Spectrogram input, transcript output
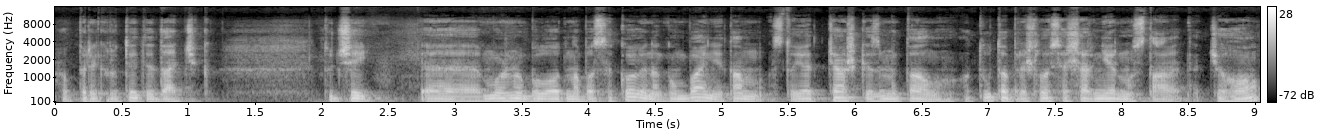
щоб перекрутити датчик. Тут ще й е, можна було от на басакові, на комбайні, там стоять тяжкі з металу. А тут прийшлося шарнірну ставити. Чого?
